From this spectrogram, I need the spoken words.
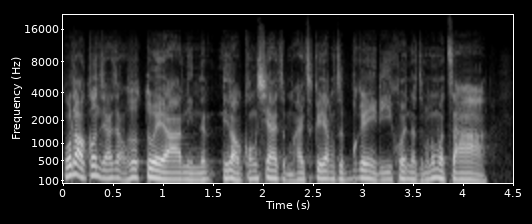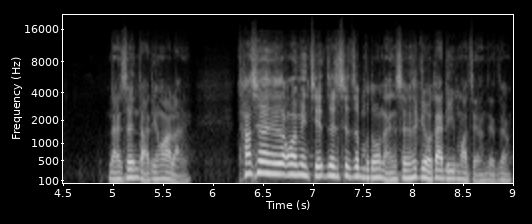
我老公怎样讲？我说对啊，你的你老公现在怎么还这个样子？不跟你离婚了？怎么那么渣啊？男生打电话来，他现在在外面接认识这么多男生，是给我戴绿帽怎样怎样？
